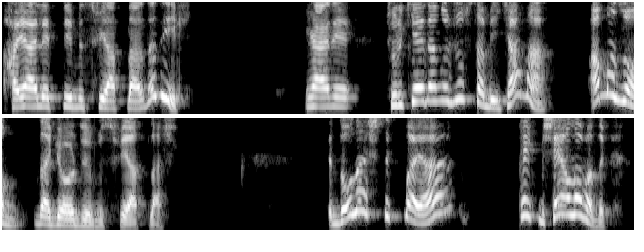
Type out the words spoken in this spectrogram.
hayal ettiğimiz fiyatlarda değil. Yani Türkiye'den ucuz tabii ki ama Amazon'da gördüğümüz fiyatlar. E, Dolaştık bayağı pek bir şey alamadık.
